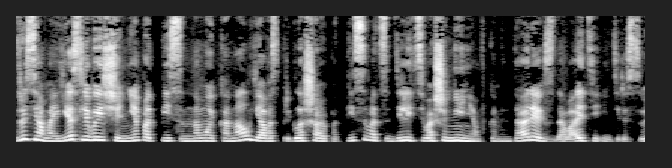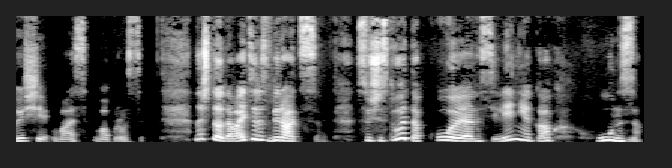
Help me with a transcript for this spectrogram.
Друзья мои, если вы еще не подписаны на мой канал, я вас приглашаю подписываться, делитесь вашим мнением в комментариях, задавайте интересующие вас вопросы. Ну что, давайте разбираться. Существует такое население, как хунза,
